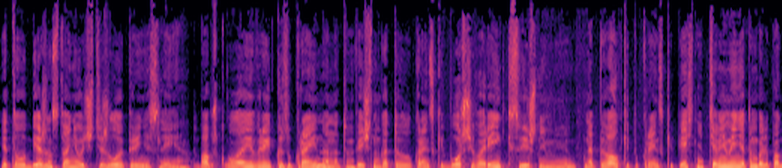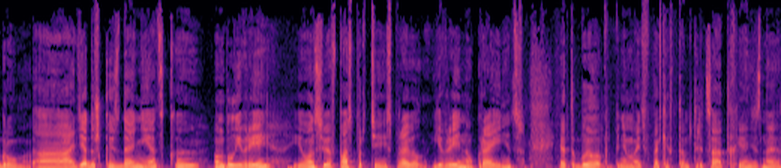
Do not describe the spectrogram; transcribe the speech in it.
этого беженства, они очень тяжело перенесли. Бабушка была еврейка из Украины, она там вечно готовила украинский борщ и вареники с вишнями, напевала какие-то украинские песни. Тем не менее, там были погромы. А дедушка из Донецка, он был еврей, и он себе в паспорте исправил еврей на украинец. Это было, понимаете, в каких-то там 30-х, я не знаю,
